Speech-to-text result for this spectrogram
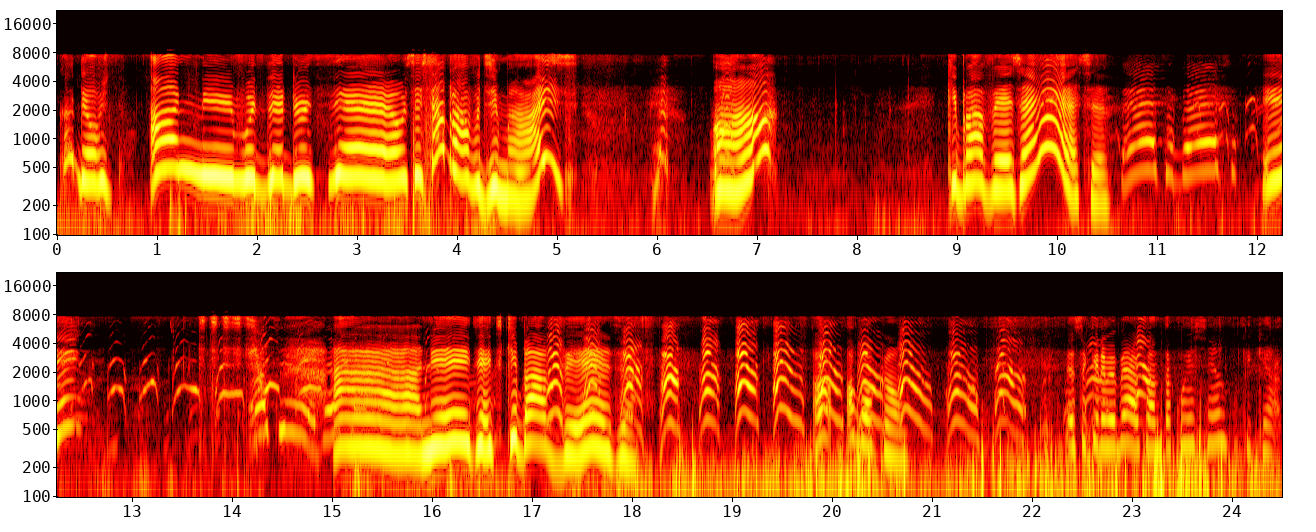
Cadê os... Ai, meu Deus do céu! Você está bravo demais? Hã? Que braveza é essa? Beça, beça! Hein? Ah, nem, gente, que braveza! Ó, ó o bocão. Esse aqui é bebê água, ela não tá conhecendo o que, que é água.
